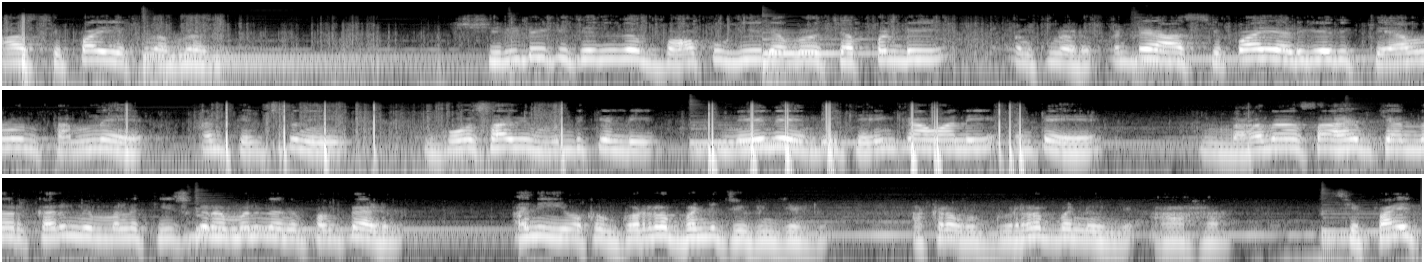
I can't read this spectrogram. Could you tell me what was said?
ఆ సిపాయి ఇతను అన్నాడు షిరిడీకి చెందిన బాపుగీర్ ఎవరో చెప్పండి అంటున్నాడు. అంటే ఆ సిపాయి అడిగేది కేవలం తన్నే అని తెలుసుకుని గోసావి ముందుకెళ్ళి నేనే నీకేం కావాలి? అంటే నానాసాహెబ్ చందోర్కర్ మిమ్మల్ని తీసుకురమ్మని నన్ను పంపాడు అని ఒక గుర్ర బండి చూపించాడు. అక్కడ ఒక గుర్ర బండి ఉంది. ఆహా సిపాయి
